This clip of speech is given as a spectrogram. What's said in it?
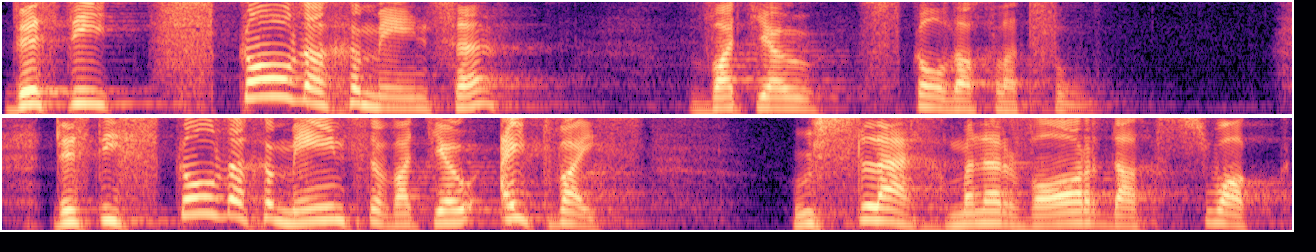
Dis die skuldige mense wat jou skuldig laat voel. Dis die skuldige mense wat jou uitwys hoe sleg, minderwaardig, swak,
